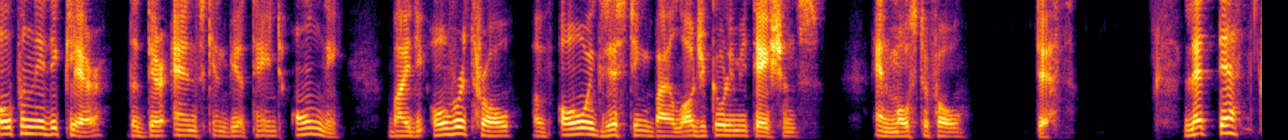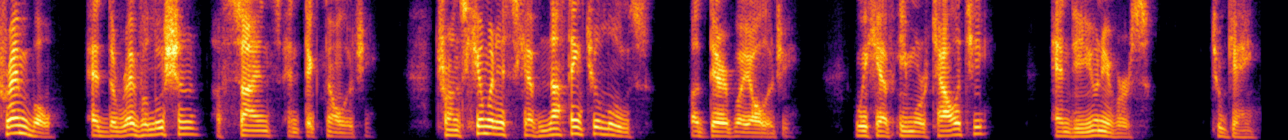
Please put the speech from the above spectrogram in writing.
openly declare that their ends can be attained only by the overthrow of all existing biological limitations and most of all, death. Let death tremble at the revolution of science and technology. Transhumanists have nothing to lose but their biology. We have immortality and the universe to gain.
